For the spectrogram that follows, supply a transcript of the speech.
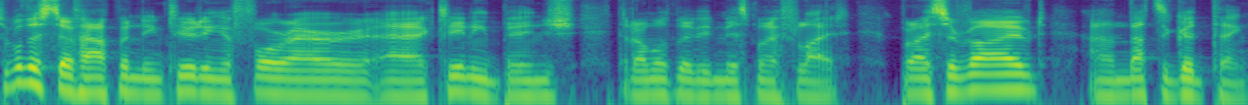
Some other stuff happened, including a four hour uh, cleaning binge that almost made me miss my flight. But I survived, and that's a good thing.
